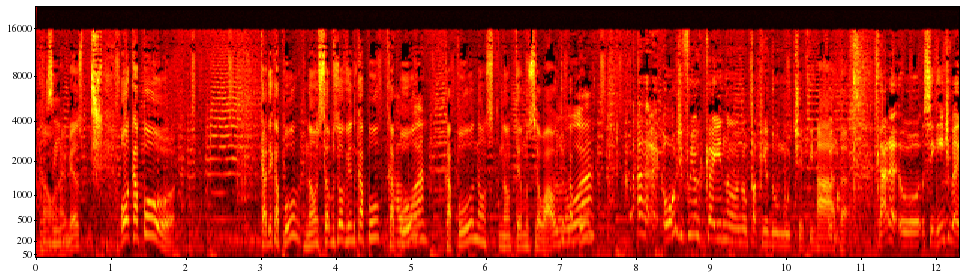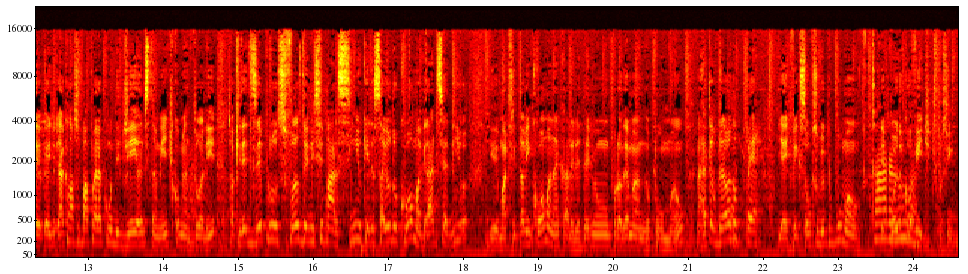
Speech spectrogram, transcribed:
chimarrão, não é mesmo? Ô, Capu! Cadê Capu? Não estamos ouvindo Capu. Capu, Alô? Capu, não, não temos seu áudio, Alô? Capu. Ah, hoje fui eu que caí no, no papinho do Mute aqui. Ah, tá. Cara, o seguinte, velho, já que o nosso papo era com o DJ antes também, a gente comentou ali, só queria dizer pros fãs do MC Marcinho que ele saiu do coma, graças a Deus. E o Marcinho tava em coma, né, cara? Ele teve um problema no pulmão, na real teve um problema no pé, e a infecção subiu pro pulmão. Depois do Caramba. Covid, tipo assim,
